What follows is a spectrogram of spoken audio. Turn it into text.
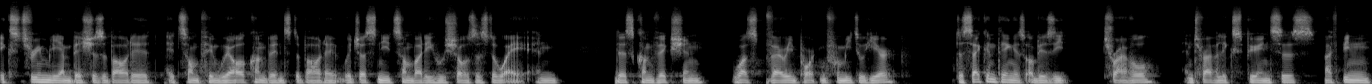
extremely ambitious about it. It's something we're all convinced about it. We just need somebody who shows us the way. And this conviction was very important for me to hear. The second thing is obviously travel and travel experiences. I've been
